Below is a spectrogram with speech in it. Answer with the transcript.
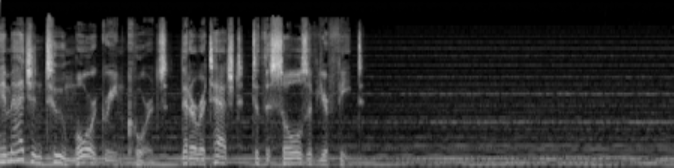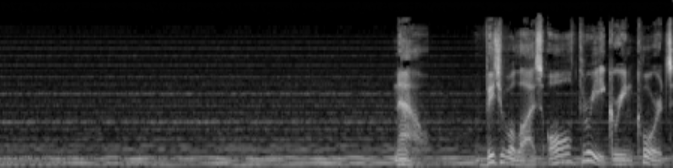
Imagine two more green cords that are attached to the soles of your feet. Now, visualize all three green cords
